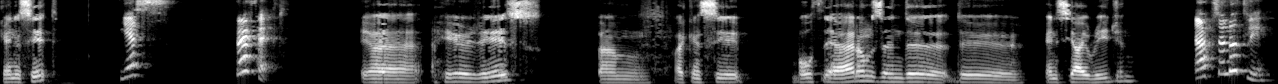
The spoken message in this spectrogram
Can you see it? Yes, perfect. Uh, here it is. Um, I can see both the atoms and the the NCI region. Absolutely.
